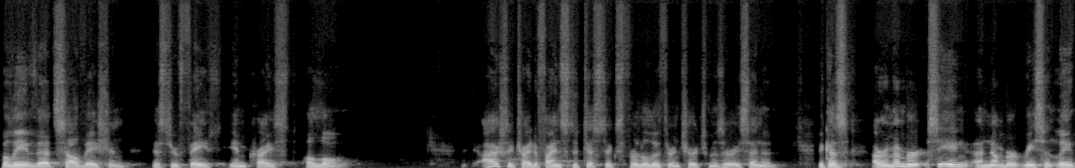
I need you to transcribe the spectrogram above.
believe that salvation is through faith in Christ alone. I actually tried to find statistics for the Lutheran Church Missouri Synod because I remember seeing a number recently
